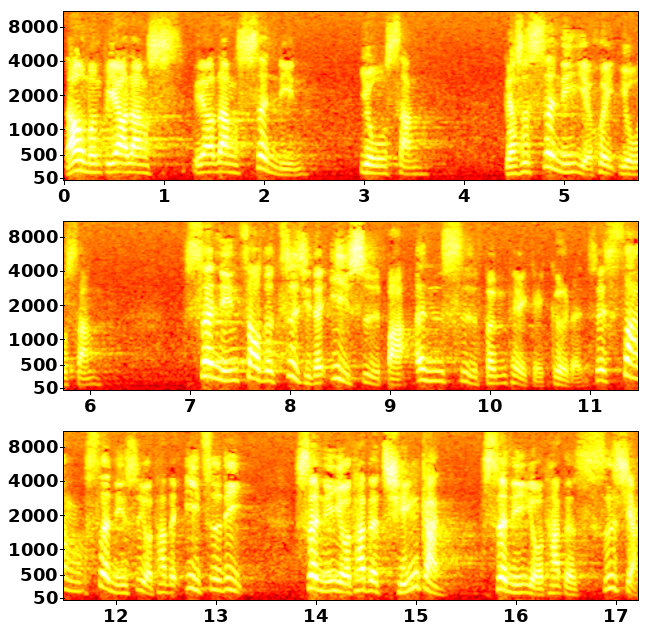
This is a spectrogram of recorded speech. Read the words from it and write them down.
然后我们不要让不要让圣灵忧伤。表示圣灵也会忧伤，圣灵照着自己的意识把恩赐分配给个人，所以上圣灵是有他的意志力，圣灵有他的情感，圣灵有他的思想，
